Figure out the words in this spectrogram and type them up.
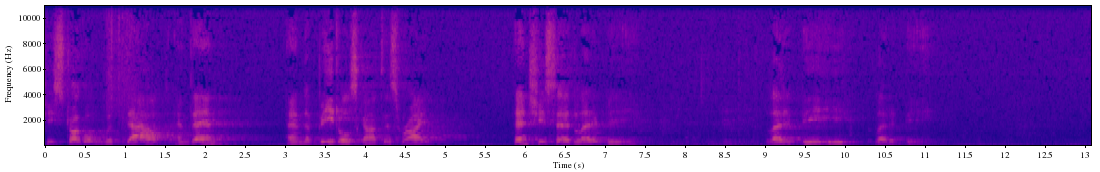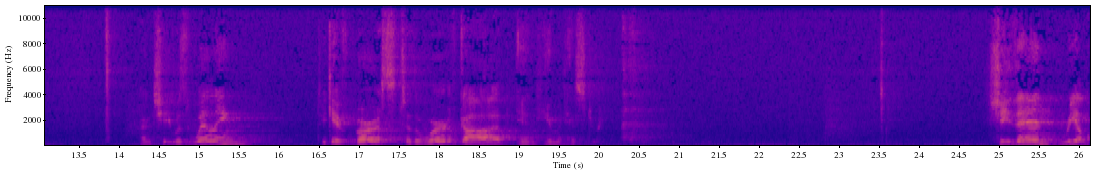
She struggled with doubt. And then, and the Beatles got this right, then she said, Let it be. Let it be. Let it be. And she was willing to give birth to the Word of God in human history. She then realized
